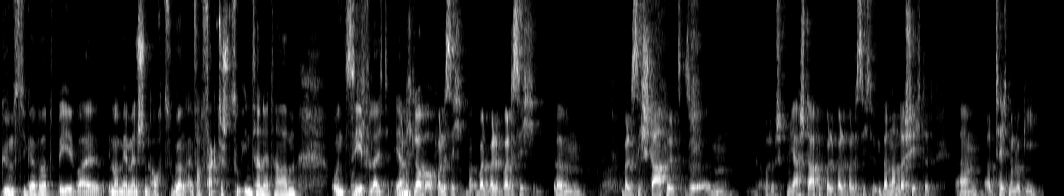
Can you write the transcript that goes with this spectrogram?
günstiger wird, B, weil immer mehr Menschen auch Zugang einfach faktisch zu Internet haben und C, und ich, vielleicht, ja. Und ich glaube auch, weil es sich, weil, weil, weil es sich, ähm, weil es sich stapelt, so, ähm, ja, stapelt, weil, weil, weil es sich so übereinander schichtet. Ähm, Technologie.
